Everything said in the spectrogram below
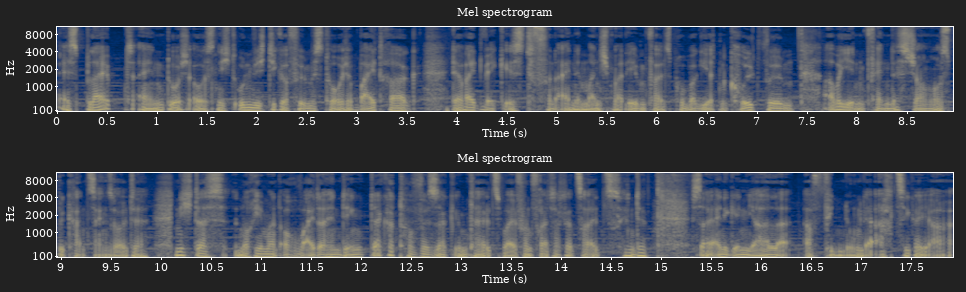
Es bleibt ein durchaus nicht unwichtiger filmhistorischer Beitrag, der weit weg ist von einem manchmal ebenfalls propagierten Kultfilm, aber jedem Fan des Genres bekannt sein sollte. Nicht, dass noch jemand auch weiterhin denkt, der Kartoffelsack im Teil 2 von Freitag der Zeit sei eine geniale Erfindung der 80er Jahre.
